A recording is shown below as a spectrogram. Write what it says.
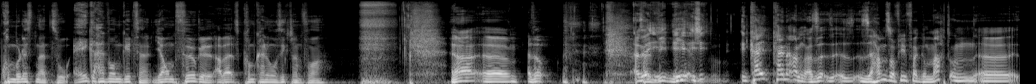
Komponisten dazu. Egal, worum geht's denn? Ja, um Vögel, aber es kommt keine Musik drin vor. Ja, ähm, Also, Also wie- ich, ich, keine, keine Ahnung, also äh, sie haben es auf jeden Fall gemacht und äh,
